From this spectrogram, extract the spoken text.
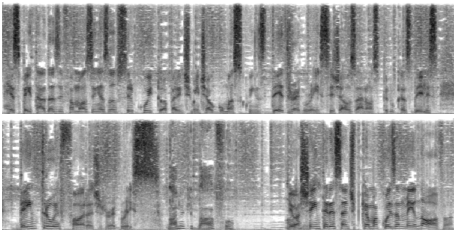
respeitadas e famosinhas no circuito. Aparentemente algumas queens de Drag Race já usaram as perucas deles dentro e fora de Drag Race. Olha que bafo. Eu achei interessante porque é uma coisa meio nova.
